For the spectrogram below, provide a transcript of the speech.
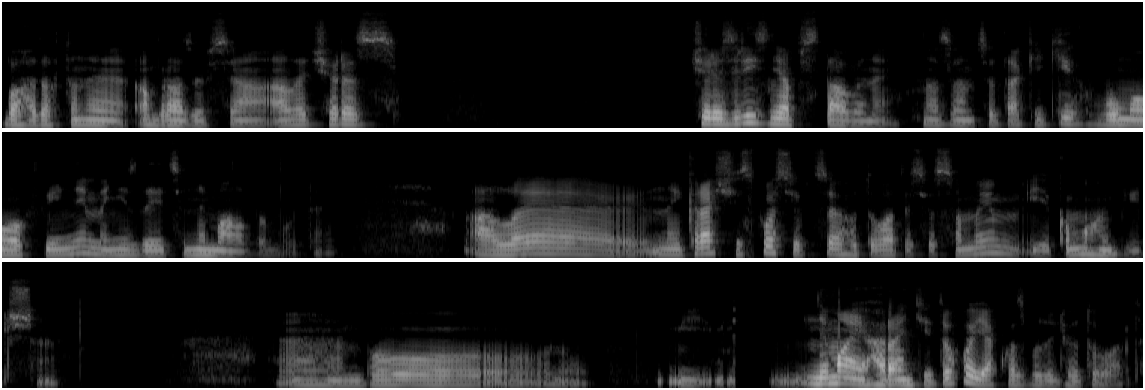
багато хто не образився, але через через різні обставини, називаємо це так, яких в умовах війни, мені здається, не мало би бути. Але найкращий спосіб це готуватися самим і якомога більше. Е, бо ну, немає гарантії того, як вас будуть готувати.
